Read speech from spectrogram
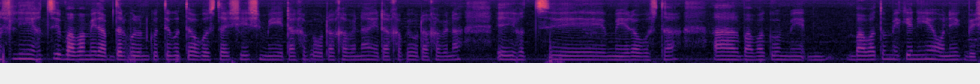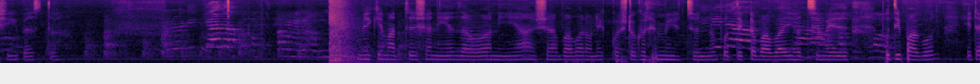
আসলে হচ্ছে বাবা মেয়ের আবদার পূরণ করতে করতে অবস্থায় শেষ মেয়ে এটা খাবে, ওটা খাবে না, এটা খাবে, ওটা খাবে না। এই হচ্ছে মেয়ের অবস্থা। আর বাবাকেও মেয়ে বাবা তো মেয়েকে নিয়ে অনেক বেশি ব্যস্ত। মেয়েকে মাদ্রাসা নিয়ে যাওয়া, নিয়ে আসা বাবার অনেক কষ্ট করে মেয়ের জন্য। প্রত্যেকটা বাবাই হচ্ছে মেয়ের প্রতি পাগল। এটা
